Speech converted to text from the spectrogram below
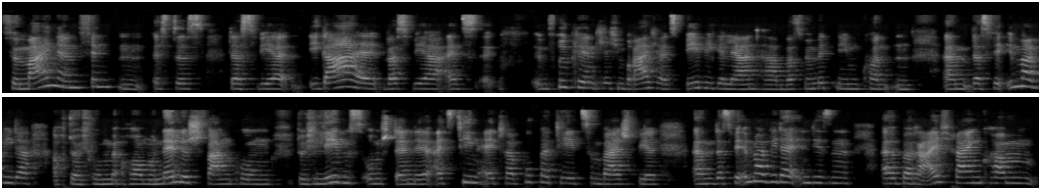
für mein Empfinden ist es, dass wir, egal was wir als äh, im frühkindlichen Bereich als Baby gelernt haben, was wir mitnehmen konnten, ähm, dass wir immer wieder auch durch hormonelle Schwankungen, durch Lebensumstände, als Teenager, Pubertät zum Beispiel, ähm, dass wir immer wieder in diesen äh, Bereich reinkommen,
